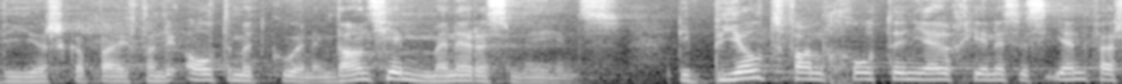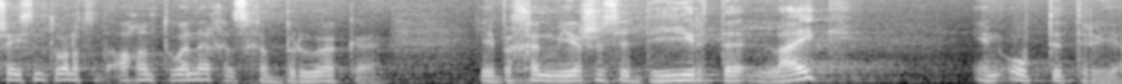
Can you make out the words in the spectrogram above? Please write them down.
die heerskappy van die ultimate koning, dan is jy minder as mens. Die beeld van God in jou Genesis 1 vers 26 tot 28 is gebroken. Jy begin meer soos 'n dier te lyk en op te tree.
